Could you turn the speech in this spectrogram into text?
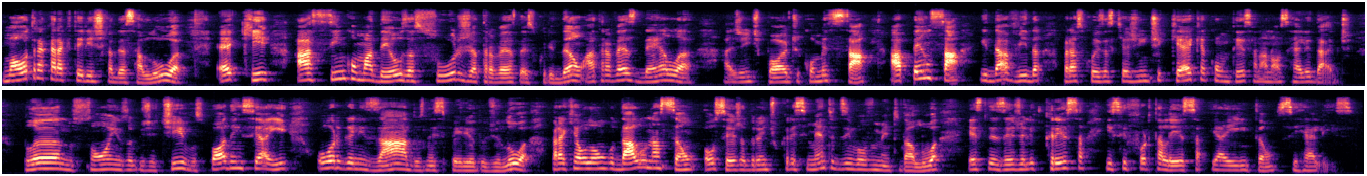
Uma outra característica dessa lua é que, assim como a deusa surge através da escuridão, através dela a gente pode começar a pensar e dar vida para as coisas que a gente quer que aconteça na nossa realidade planos, sonhos, objetivos podem ser aí organizados nesse período de lua para que ao longo da lunação, ou seja, durante o crescimento e desenvolvimento da lua, esse desejo ele cresça e se fortaleça e aí então se realize.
